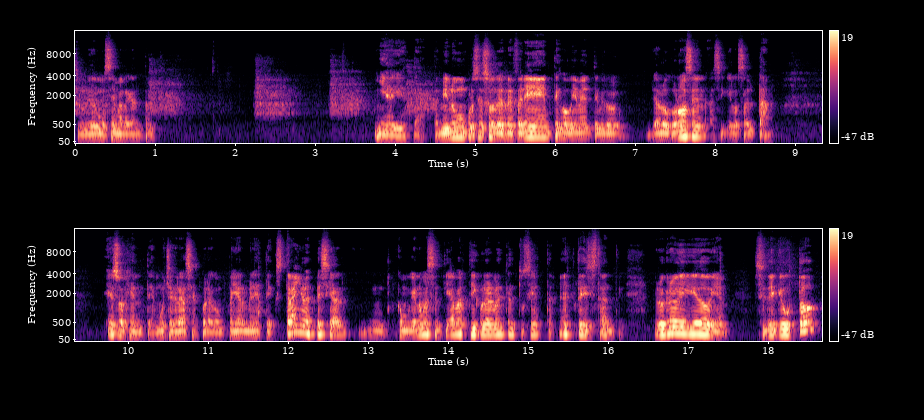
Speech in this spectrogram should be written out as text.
se me olvidó cómo se llama la cantante. Y ahí está. También hubo un proceso de referentes, obviamente, pero ya lo conocen, así que lo saltamos. Eso, gente, muchas gracias por acompañarme en este extraño especial. Como que no me sentía particularmente entusiasta en este instante, pero creo que quedó bien. Si te gustó,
